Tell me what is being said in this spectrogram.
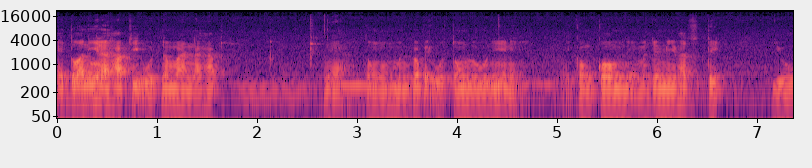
ไอตัวนี้แหละครับที่อุดน้ำมันนะครับ เนี่ยตรงมันก็ไปอุดตรงรูนี่นี่ไอกลมๆนี่มันจะมีพลาสติกอยู่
